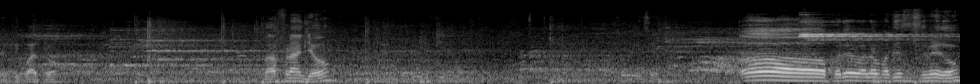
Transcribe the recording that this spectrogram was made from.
24. Va Franjo. Oh, perdió el balón Matías Acevedo.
